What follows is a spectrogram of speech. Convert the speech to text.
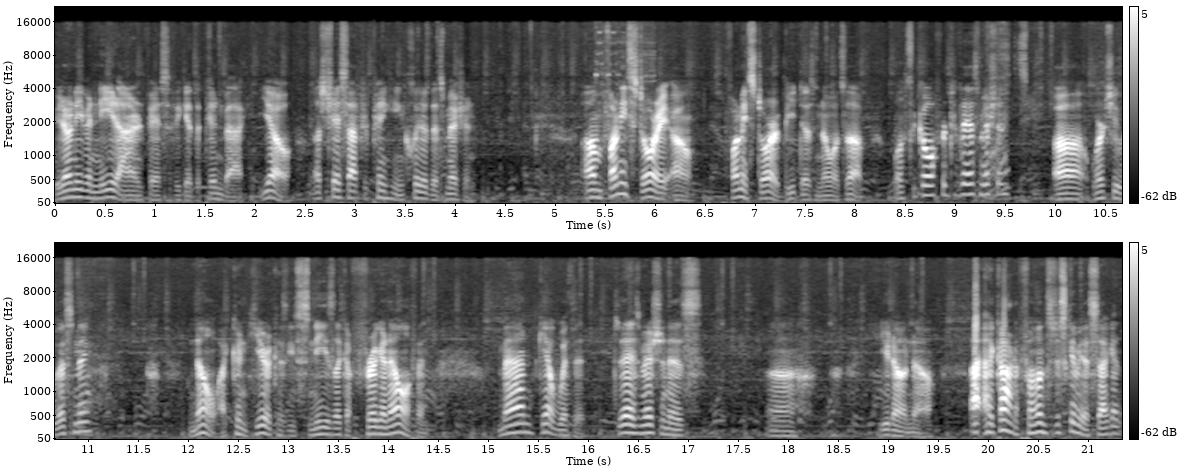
We don't even need Iron Face if we get the pin back. Yo, let's chase after Pinky and clear this mission. Um, funny story. Oh, funny story. Beat doesn't know what's up. What's the goal for today's mission? Uh, weren't you listening? No, I couldn't hear because you sneezed like a friggin' elephant. Man, get with it. Today's mission is... Uh, you don't know. I, I got it, phones. Just give me a second.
